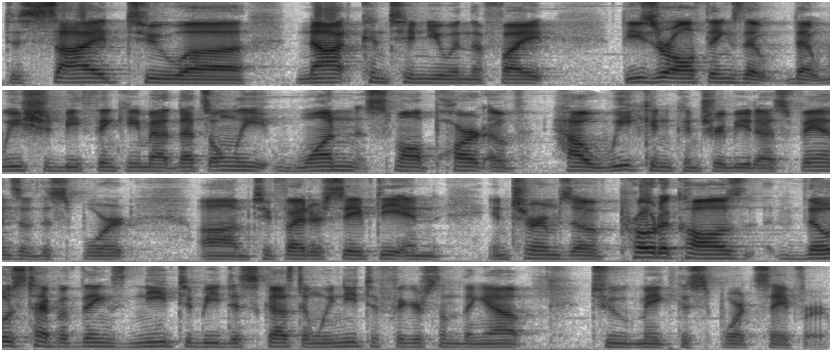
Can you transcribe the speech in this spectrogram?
decide to uh, not continue in the fight. These are all things that, that we should be thinking about. That's only one small part of how we can contribute as fans of the sport um, to fighter safety. And in terms of protocols, those type of things need to be discussed, and we need to figure something out to make the sport safer.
